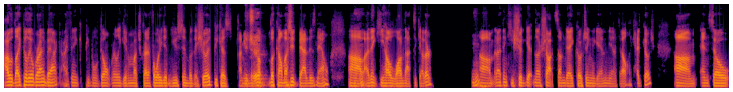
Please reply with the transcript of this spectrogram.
I would like Billy O'Brien back. I think people don't really give him much credit for what he did in Houston, but they should because I mean, look how, look how much it, bad it is now. Um, Mhm. I think he held a lot of that together. Mhm. Um, and I think he should get another shot someday coaching again in the NFL, like head coach. Um, and so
